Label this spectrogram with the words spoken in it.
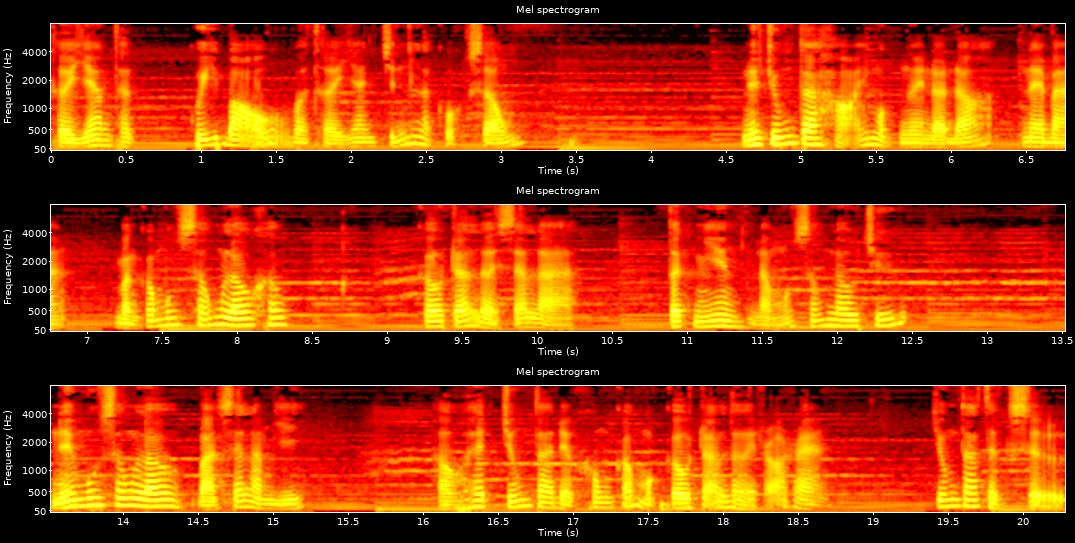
Thời gian thật quý báu và thời gian chính là cuộc sống nếu chúng ta hỏi một người nào đó, này bạn bạn có muốn sống lâu không? Câu trả lời sẽ là, tất nhiên là muốn sống lâu chứ. Nếu muốn sống lâu, bạn sẽ làm gì? Hầu hết chúng ta đều không có một câu trả lời rõ ràng. Chúng ta thực sự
